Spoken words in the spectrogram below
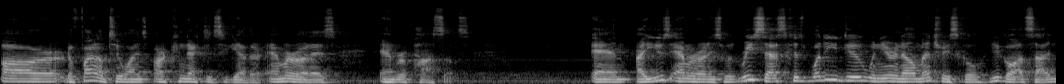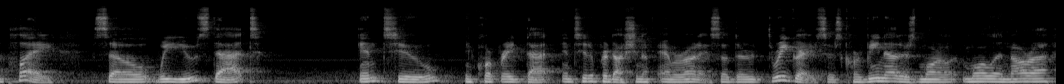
are the final two wines are connected together, Amarone and Ripassos. And I use Amarone with recess because what do you do when you're in elementary school? You go outside and play. So we use that into incorporate that into the production of Amarone. So there are three grapes. There's Corvina, there's Molinara,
